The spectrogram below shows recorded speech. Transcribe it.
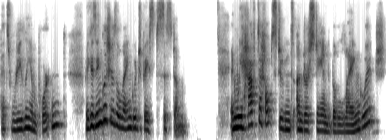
That's really important because English is a language-based system. And we have to help students understand the language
